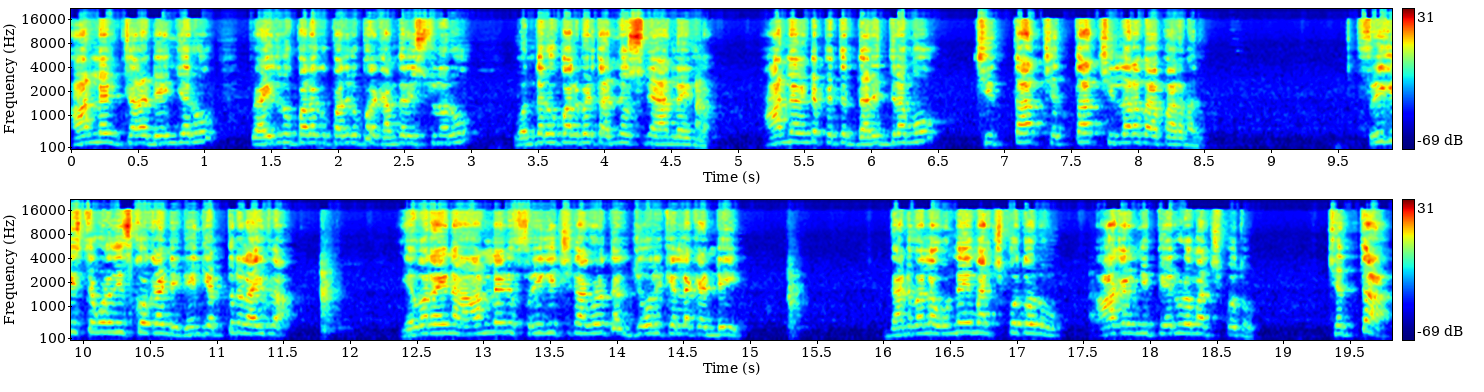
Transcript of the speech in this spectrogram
ఆన్లైన్ చాలా డేంజరు. ఇప్పుడు ఐదు రూపాయలకు పది రూపాయలకు అందరు ఇస్తున్నారు వంద రూపాయలు పెడితే అన్ని వస్తున్నాయి ఆన్లైన్లో. ఆన్లైన్ అంటే పెద్ద దరిద్రము చిత్త చెత్త చిల్లర వ్యాపారం అది. ఫ్రీగా ఇస్తే కూడా తీసుకోకండి. నేను చెప్తున్నా లైవ్లో. ఎవరైనా ఆన్లైన్ ఫ్రీగా ఇచ్చినా కూడా దాని జోలికి వెళ్ళకండి. దానివల్ల ఉన్నవి మర్చిపోతావు నువ్వు. ఆఖరి నీ పేరు కూడా మర్చిపోతావు. చెత్త.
